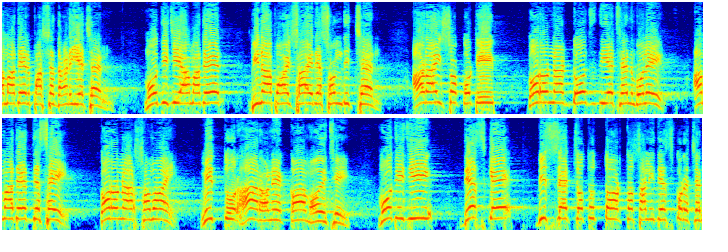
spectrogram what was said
আমাদের পাশে দাঁড়িয়েছেন। মোদিজি আমাদের বিনা পয়সায় রেশন দিচ্ছেন। আড়াইশো কোটি করোনার ডোজ দিয়েছেন বলে আমাদের দেশে করোনার সময় মৃত্যুর হার অনেক কম হয়েছে। মোদিজি দেশকে বিশ্বের চতুর্থ অর্থশালী দেশ করেছেন,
